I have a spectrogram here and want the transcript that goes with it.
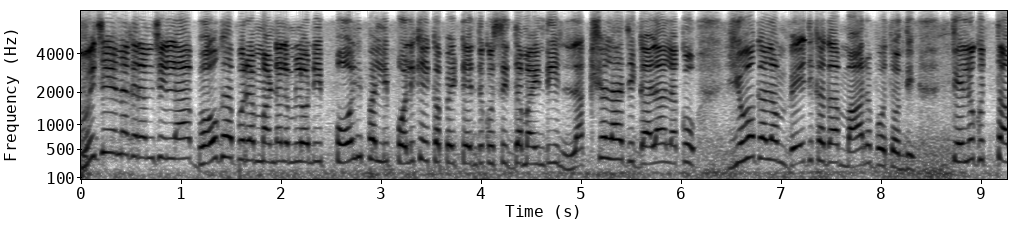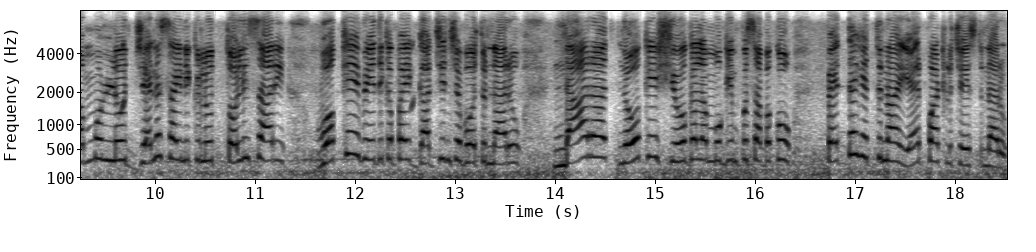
విజయనగరం జిల్లా భోగాపురం మండలంలోని పోలిపల్లి పొలికేక పెట్టేందుకు సిద్ధమైంది లక్షలాది గళాలకు యువగళం వేదికగా మారబోతోంది. తెలుగు తమ్ముళ్ళు జన సైనికులు తొలిసారి ఒకే వేదికపై గర్జించబోతున్నారు. నారా లోకేష్ యువగళం ముగింపు సభకు పెద్ద ఎత్తున ఏర్పాట్లు చేస్తున్నారు.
